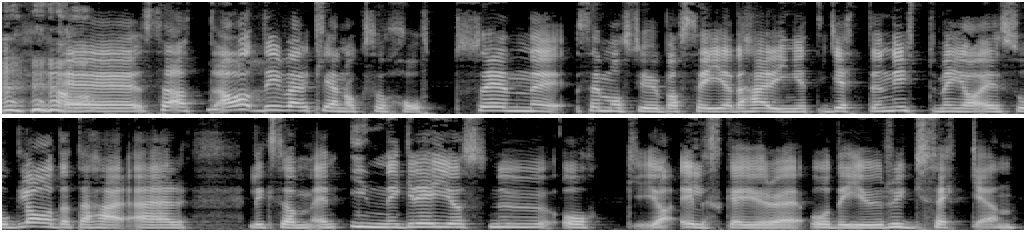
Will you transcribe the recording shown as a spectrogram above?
Då. Eh, så att, ja, det är verkligen också hot. Sen, sen måste jag ju bara säga, det här är inget jättenytt, men jag är så glad att det här är liksom en innegrej just nu och jag älskar ju det och det är ju ryggsäcken.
